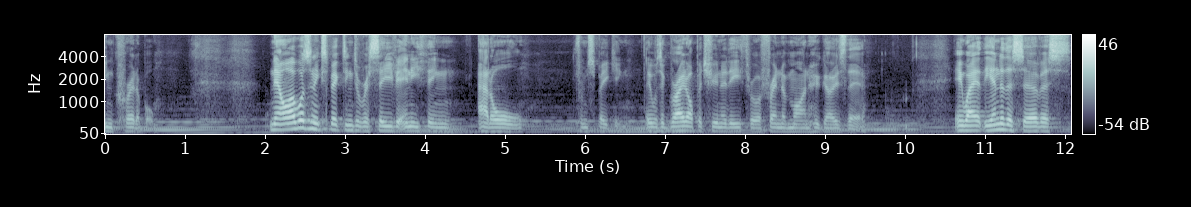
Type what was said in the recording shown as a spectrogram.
incredible. Now, I wasn't expecting to receive anything at all from speaking. It was a great opportunity through a friend of mine who goes there. Anyway, at the end of the service,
